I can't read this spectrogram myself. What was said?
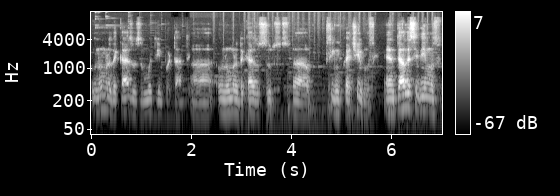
o número de casos muito importante uh, o número de casos uh, significativos então decidimos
